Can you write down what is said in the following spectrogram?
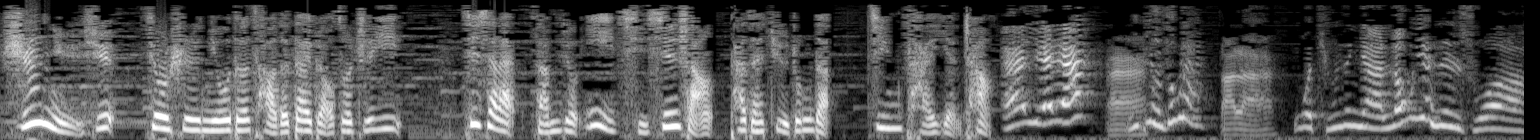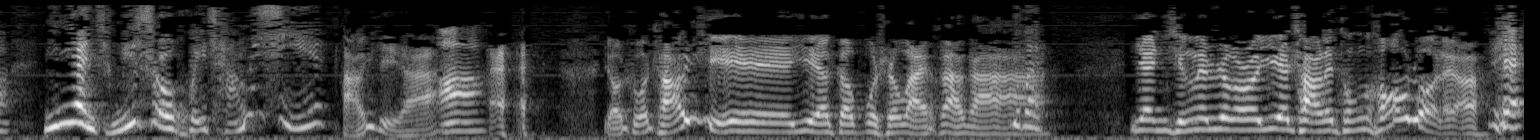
使女婿》就是牛德草的代表作之一。接下来，咱们就一起欣赏他在剧中的精彩演唱。哎，爷爷，你别走了。咋了？我听人家老年人说，你年轻的时候会唱戏。唱戏啊？啊！要说唱戏，爷可不是外行啊。对吧？年轻的时候也唱的通好着了啊！爷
